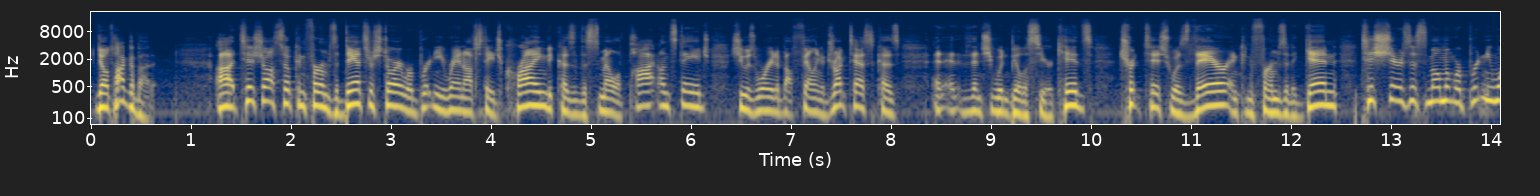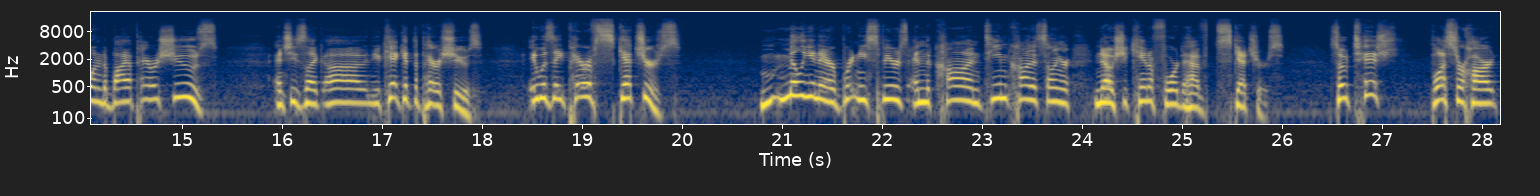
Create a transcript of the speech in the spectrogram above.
You don't talk about it. Uh, Tish also confirms the dancer story where Britney ran off stage crying because of the smell of pot on stage. She was worried about failing a drug test because and, and then she wouldn't be able to see her kids. Tr- Tish was there and confirms it again. Tish shares this moment where Britney wanted to buy a pair of shoes, and she's like, "Uh, you can't get the pair of shoes. It was a pair of Skechers." Millionaire Britney Spears and the con team con is telling her no, she can't afford to have Skechers. So Tish, bless her heart,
